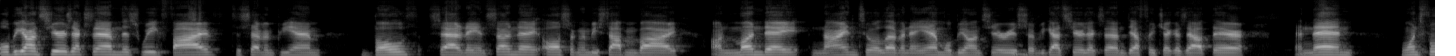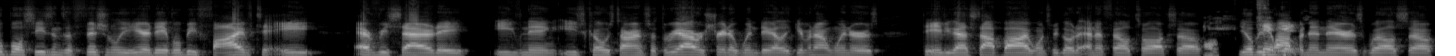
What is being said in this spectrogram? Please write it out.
We'll be on Sirius XM this week, 5 to 7 p.m., both Saturday and Sunday. Also, going to be stopping by on Monday, 9 to 11 a.m. We'll be on Sirius. Hmm. So if you got Sirius XM, definitely check us out there. And then once football season's officially here, Dave, we'll be 5 to 8 every Saturday evening, East Coast time. So three hours straight of Win Daily, giving out winners. Dave, you got to stop by once we go to NFL talk. So oh, you'll be popping wait. in there as well. So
